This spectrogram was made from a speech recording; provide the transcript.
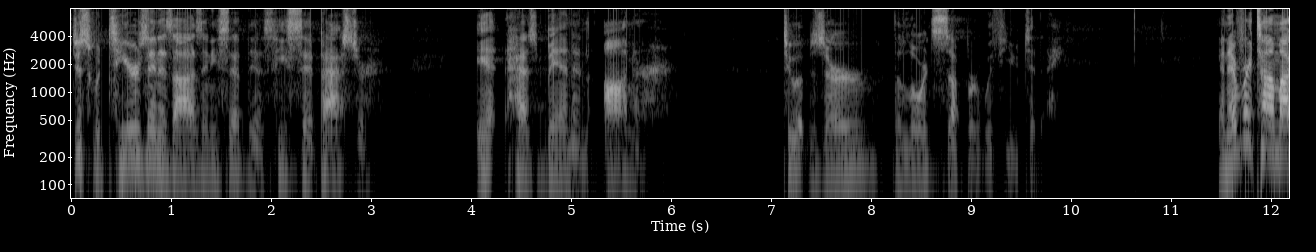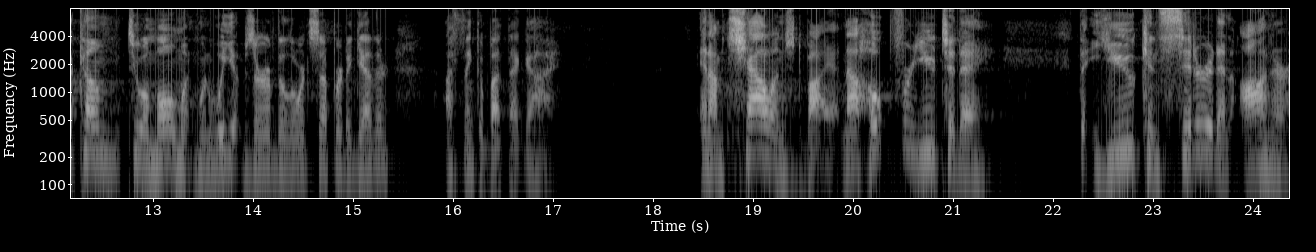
just with tears in his eyes, and he said this. He said, Pastor, it has been an honor to observe the Lord's Supper with you today. And every time I come to a moment when we observe the Lord's Supper together, I think about that guy. And I'm challenged by it. And I hope for you today that you consider it an honor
